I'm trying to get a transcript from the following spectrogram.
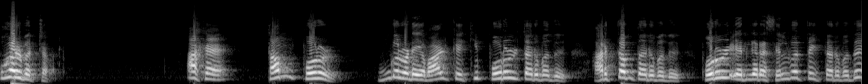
புகழ் பெற்றவர். ஆக தம் பொருள் உங்களுடைய வாழ்க்கைக்கு பொருள் தருவது அர்த்தம் தருவது பொருள் என்கிற செல்வத்தை தருவது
